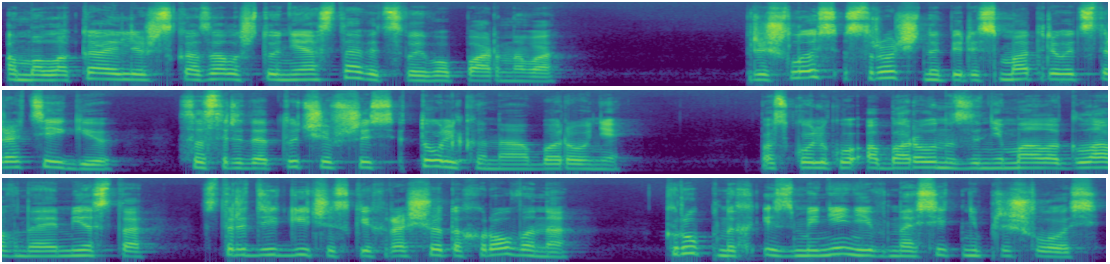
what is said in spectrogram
а Малакай лишь сказал, что не оставит своего парного. Пришлось срочно пересматривать стратегию, сосредоточившись только на обороне. Поскольку оборона занимала главное место в стратегических расчетах Рована, крупных изменений вносить не пришлось.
